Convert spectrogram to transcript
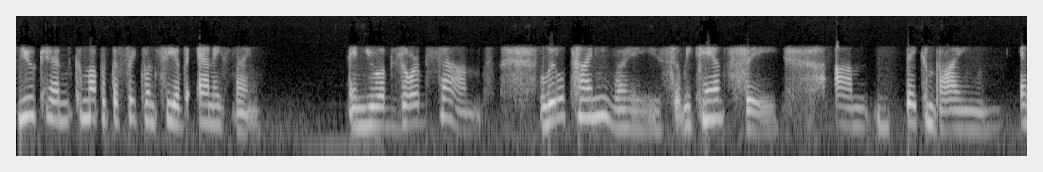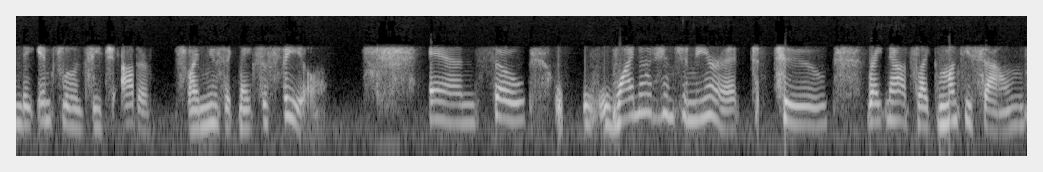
you can come up with the frequency of anything. And you absorb sound, little tiny waves that we can't see. Um, they combine and they influence each other why music makes us feel. And so, why not engineer it to, right now it's like monkey sounds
